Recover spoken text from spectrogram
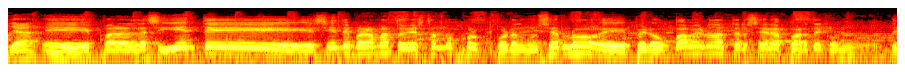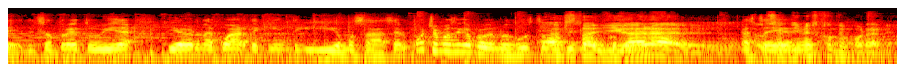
Ya, eh, para la siguiente, el siguiente programa todavía estamos por, por anunciarlo, eh, pero va a haber una tercera parte como de, del soundtrack de tu vida y va a haber una cuarta, quinta y vamos a hacer mucha música porque nos gusta Hasta llegar al, a Hasta los llegar. animes contemporáneos.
